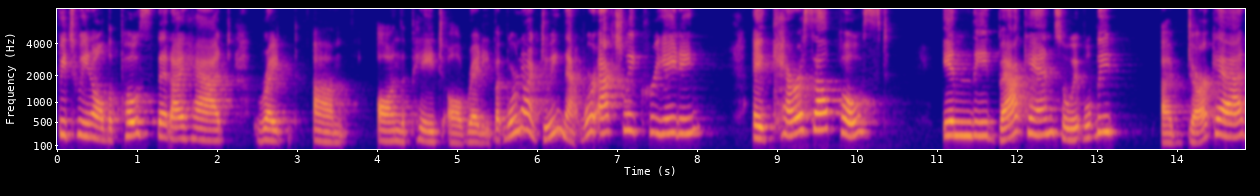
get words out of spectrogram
between all the posts that I had right um, on the page already. But we're not doing that. We're actually creating a carousel post in the back end. So it will be a dark ad.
